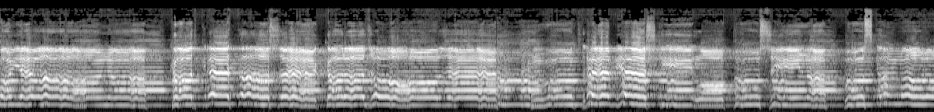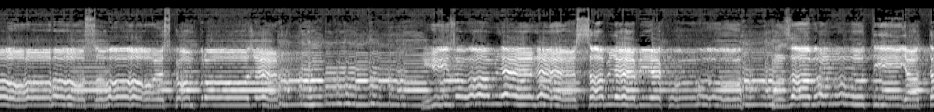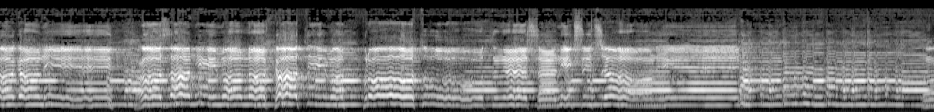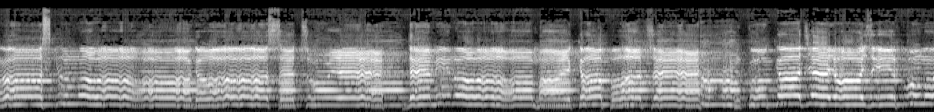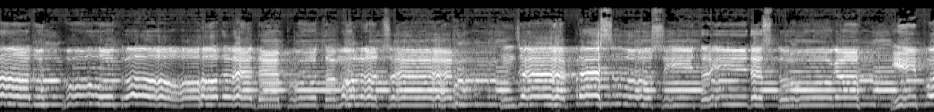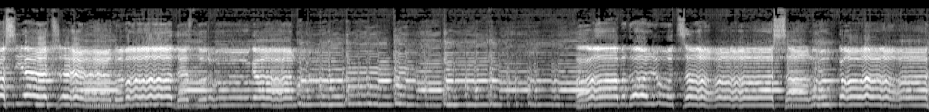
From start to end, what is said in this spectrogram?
tvoje Ana kad kreta se Karadžorđe, Vuk trebješki lopusina uskrnovo svojskom prođe. Izlomljene sablje bjehu zavrnuti jatagani, vratima protut protutne se niksićani. Raskrnova glas čuje, Demirova majka plače, kukađe joj put moračem, gdje presuši trideset ruga i posjeće dvadeset druga. Abdoljuca sa lukova,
